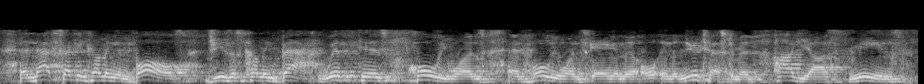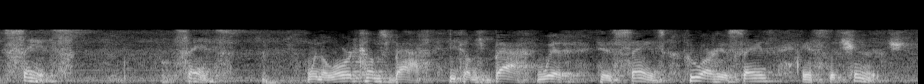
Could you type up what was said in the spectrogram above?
And that second coming involves Jesus coming back with his holy ones. And holy ones, gang, in the, in the New Testament, hagios means saints. Saints. When the Lord comes back, he comes back with his saints. Who are his saints? It's the church.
